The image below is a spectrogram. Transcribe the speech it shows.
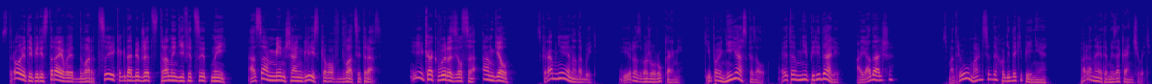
Строит и перестраивает дворцы, когда бюджет страны дефицитный, а сам меньше английского в 20 раз. И, как выразился ангел, скромнее надо быть. И развожу руками. Типа не я сказал, это мне передали, а я дальше. Смотрю, Мальцев доходит до кипения. Пора на этом и заканчивать.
